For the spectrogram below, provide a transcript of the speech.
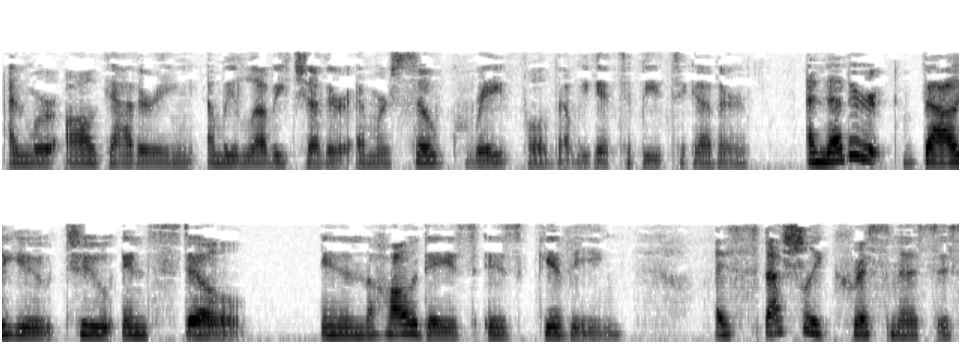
and we're all gathering, and we love each other, and we're so grateful that we get to be together. Another value to instill in the holidays is giving. Especially Christmas is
